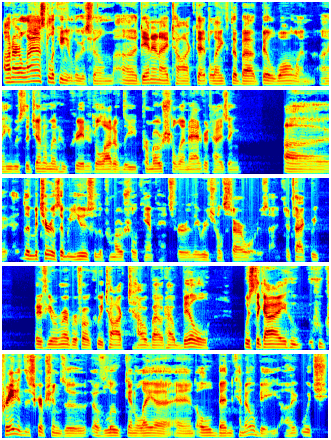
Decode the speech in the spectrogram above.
on our last looking at Lucasfilm, uh, Dan and I talked at length about Bill Wallen. Uh, he was the gentleman who created a lot of the promotional and advertising, uh, the materials that we use for the promotional campaigns for the original Star Wars. In fact, we, if you remember, folks, we talked how about how Bill was the guy who who created the descriptions of, of Luke and Leia and old Ben Kenobi, uh, which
